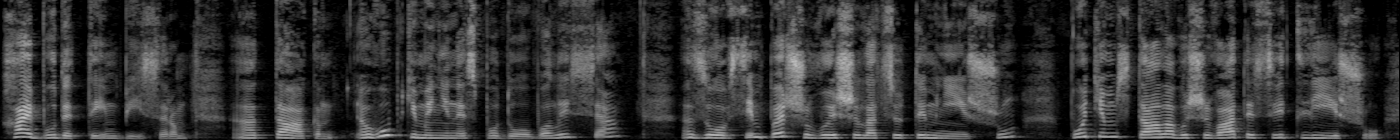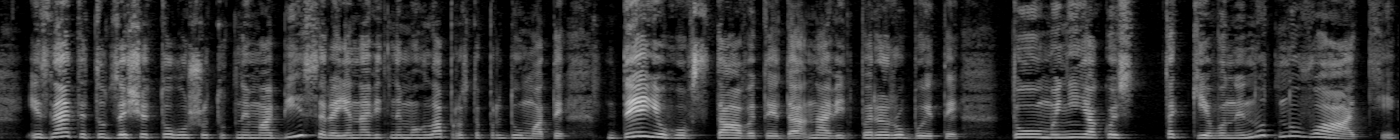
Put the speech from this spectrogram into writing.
хай буде тим бісером. А, так, губки мені не сподобалися зовсім. Першу вишила цю темнішу, потім стала вишивати світлішу. І знаєте, тут за що того, що тут нема бісера, я навіть не могла просто придумати, де його вставити, да, навіть переробити, то мені якось таке вони нуднуваті.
